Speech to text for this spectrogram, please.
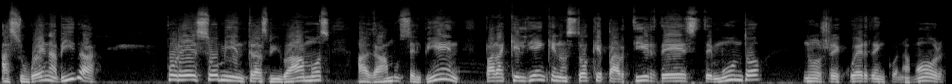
a su buena vida. Por eso, mientras vivamos, hagamos el bien, para que el día en que nos toque partir de este mundo, nos recuerden con amor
